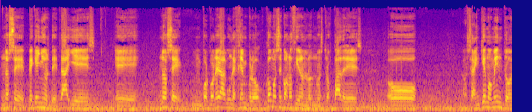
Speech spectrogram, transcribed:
no sé, pequeños detalles, no sé, por poner algún ejemplo, cómo se conocieron nuestros padres, o, o sea, en qué momento,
